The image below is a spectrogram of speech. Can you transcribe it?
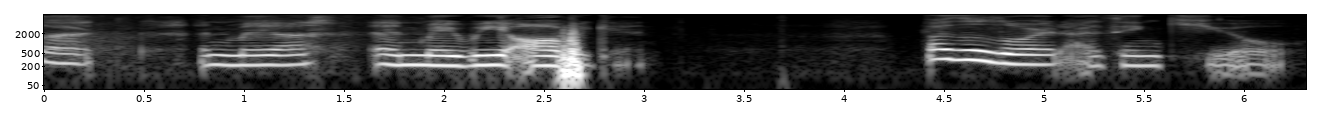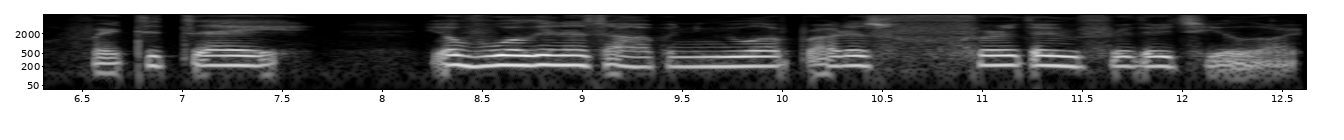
And may us and may we all begin. Father Lord, I thank you for today. You have woken us up and you have brought us further and further to you, Lord.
